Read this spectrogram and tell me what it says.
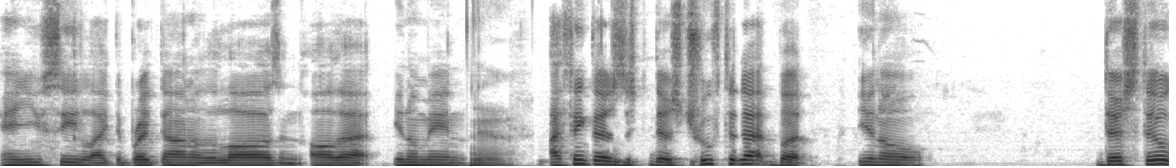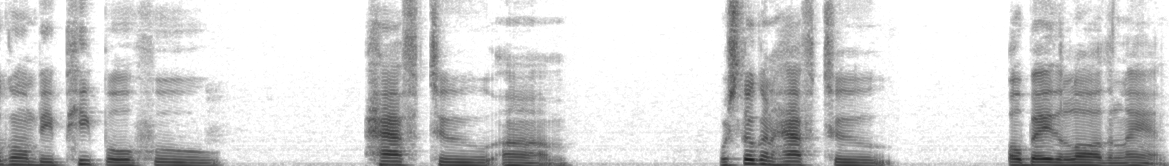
and you see like the breakdown of the laws and all that you know what i mean Yeah. i think there's there's truth to that but you know there's still going to be people who have to um we're still going to have to obey the law of the land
